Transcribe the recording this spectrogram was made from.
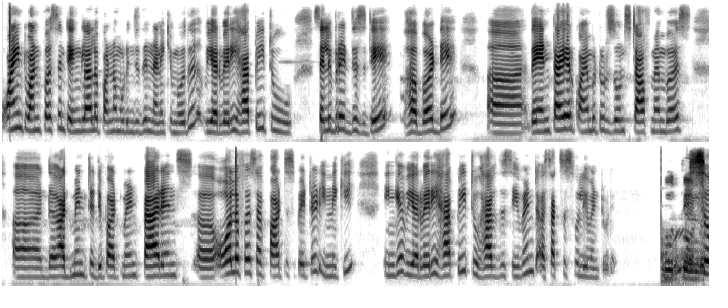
பாயிண்ட் ஒன் பர்சன்ட் எங்களால் பண்ண முடிஞ்சதுன்னு நினைக்கும் போது we are very happy to celebrate this day her birthday the entire Coimbatore zone staff members the admin department parents all of us have participated இன்னைக்கு இங்கே we are very happy to have this event a successful event today so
